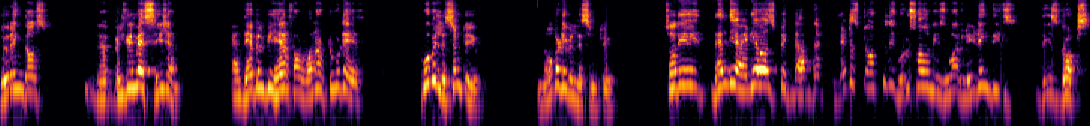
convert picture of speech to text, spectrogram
during those the pilgrimage season and they will be here for one or two days. Who will listen to you? Nobody will listen to you. So the then the idea was picked up that let us talk to the Guru Swamis who are leading these these groups.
